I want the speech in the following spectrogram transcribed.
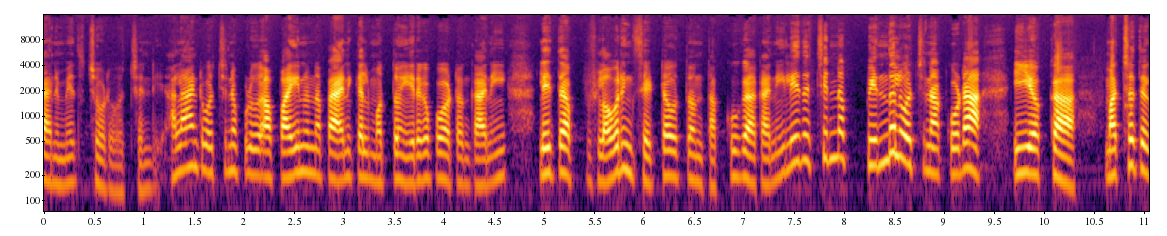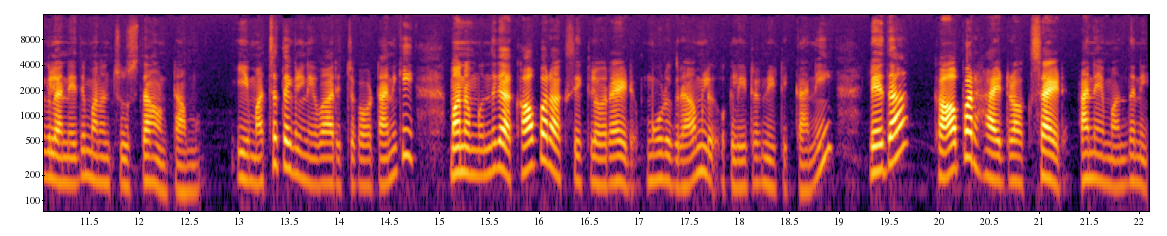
దాని మీద చూడవచ్చండి. అలాంటి వచ్చినప్పుడు ఆ పైన ఉన్న పానికల్ మొత్తం ఇరగపోవటం కానీ లేదా ఫ్లవరింగ్ సెట్ అవుతాం తక్కువగా కానీ లేదా చిన్న పిందెలు వచ్చినా కూడా ఈ యొక్క మచ్చ తెగులు అనేది మనం చూస్తూ ఉంటాము. ఈ మచ్చ తెగులు నివారించుకోవటానికి మనం ముందుగా కాపర్ ఆక్సిక్లోరైడ్ మూడు గ్రాములు ఒక లీటర్ నీటికి కానీ లేదా కాపర్ హైడ్రాక్సైడ్ అనే మందుని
